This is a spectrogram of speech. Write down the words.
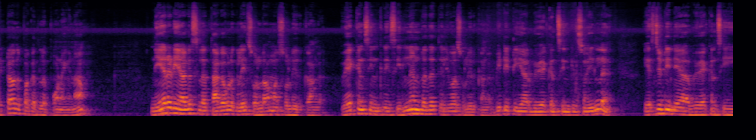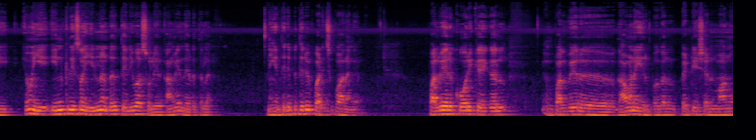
எட்டாவது பக்கத்தில் போனீங்கன்னா நேரடியாக சில தகவல்களை சொல்லாமல் சொல்லியிருக்காங்க. வேக்கன்சி இன்க்ரீஸ் இல்லைன்றதை தெளிவாக சொல்லியிருக்காங்க. பிடிடிஆர்பி வேக்கன்சி இன்க்ரீஸும் இல்லை. எஸ்டிடிஆர்பி வேக்கன்சியும் இன்க்ரீஸும் இல்லைன்றது தெளிவாக சொல்லியிருக்காங்க இந்த இடத்துல. நீங்கள் திருப்பி திருப்பி படித்து பாருங்கள் பல்வேறு கோரிக்கைகள் பல்வேறு கவன ஈர்ப்புகள் பெட்டிஷன் மனு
